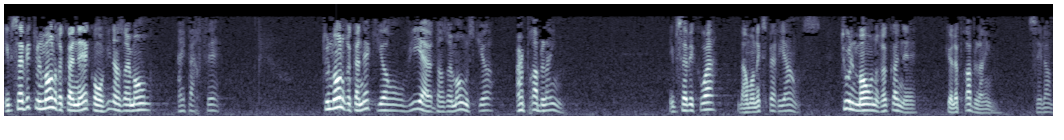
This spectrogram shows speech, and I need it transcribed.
Et vous savez, tout le monde reconnaît qu'on vit dans un monde imparfait. Tout le monde reconnaît qu'on vit dans un monde où il y a un problème. Et vous savez quoi? Dans mon expérience, tout le monde reconnaît que le problème, c'est l'homme.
